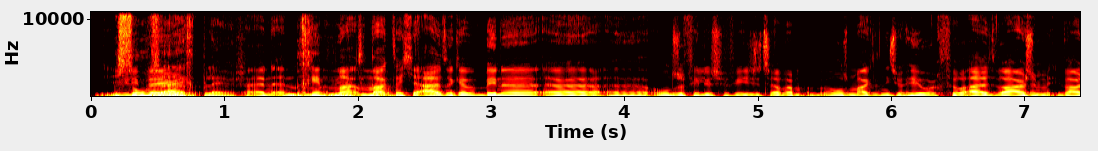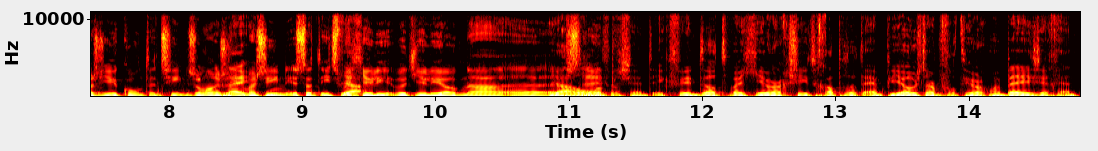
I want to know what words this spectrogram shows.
jullie Soms player? eigen players. En, en Begint ma- maakt dat je uit? Ik heb binnen eh, eh, onze filosofie is het zo. Bij ons maakt het niet zo heel erg veel uit waar ze, waar ze je content zien. Zolang ze Nee. het maar zien, is dat iets wat, jullie, wat jullie ook na Ja, streven? 100%. Ik vind dat wat je heel erg ziet, grappig dat NPO's daar bijvoorbeeld heel erg mee bezig. En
